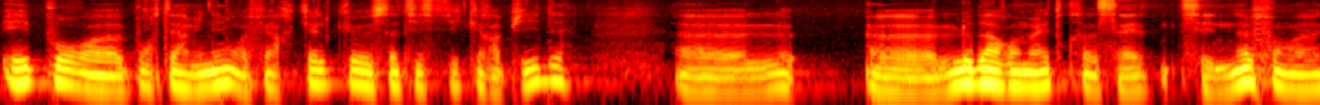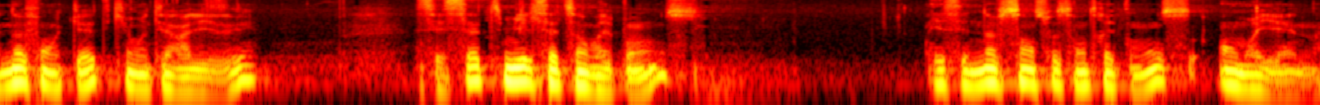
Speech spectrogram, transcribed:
et pour, pour terminer, on va faire quelques statistiques rapides. Le, le, baromètre, c'est 9, 9 enquêtes qui ont été réalisées c'est 7700 réponses et c'est 960 réponses en moyenne.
